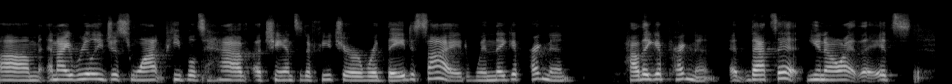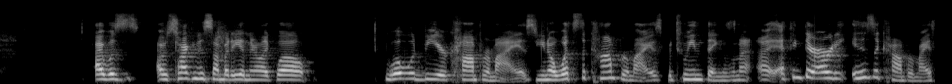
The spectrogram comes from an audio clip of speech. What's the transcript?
Um, and I really just want people to have a chance at a future where they decide when they get pregnant, how they get pregnant. That's it. You know, it's, I was, I was talking to somebody and they're like, well, what would be your compromise? You know, what's the compromise between things? And I, I think there already is a compromise.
